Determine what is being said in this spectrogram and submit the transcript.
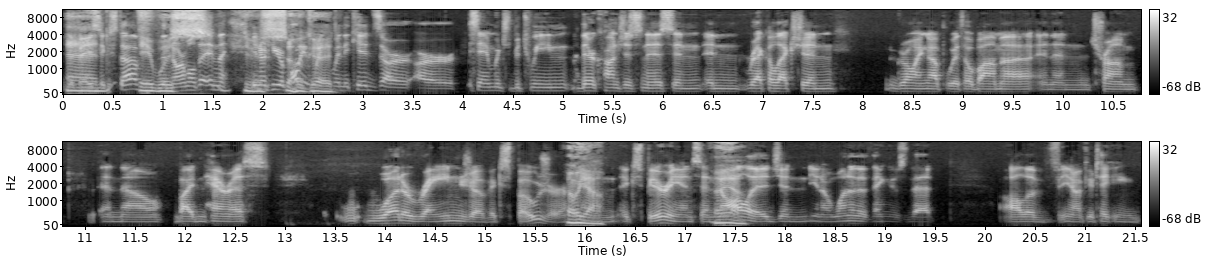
the and basic stuff, it was, the normal. And you know, to your so point, when, when, the kids are are sandwiched between their consciousness and, and recollection, growing up with Obama and then Trump and now Biden Harris, what a range of exposure oh, yeah. and experience and oh, knowledge. Yeah. And, you know, one of the things that all of, you know, if you're taking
